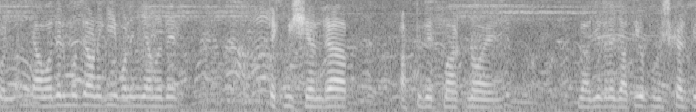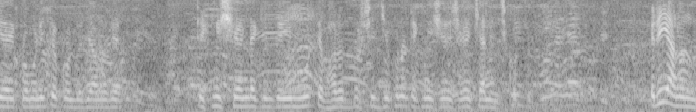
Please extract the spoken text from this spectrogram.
করলাম যে আমাদের মধ্যে অনেকেই বলেন যে আমাদের টেকনিশিয়ানরা আপ টু ডেট মার্ক নয়। আজকে তারা জাতীয় পুরস্কার পেয়ে প্রমাণিত করল যে আমাদের টেকনিশিয়ানরা কিন্তু এই মুহূর্তে ভারতবর্ষের যে কোনো টেকনিশিয়ানের সঙ্গে চ্যালেঞ্জ করতে এটাই আনন্দ,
